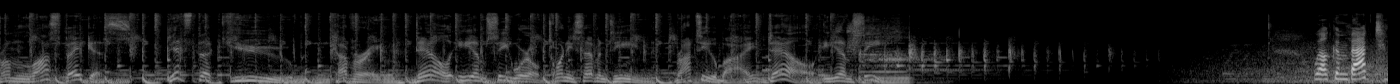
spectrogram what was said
from Las Vegas, it's theCUBE, covering Dell EMC World 2017. Brought to you by Dell EMC. Welcome back to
